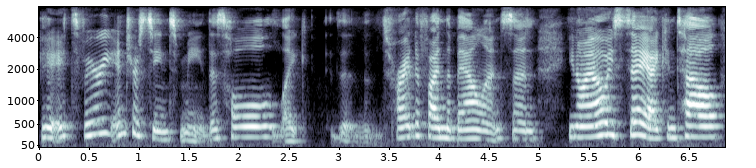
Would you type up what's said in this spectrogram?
it's very interesting to me. This whole like the, trying to find the balance. And you know i always say i can tell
